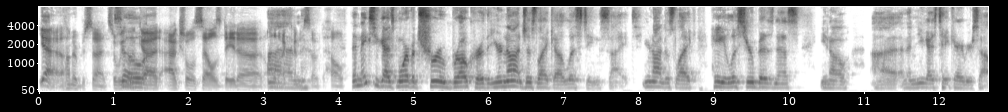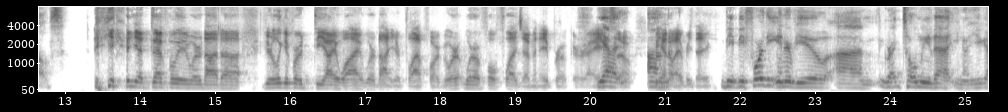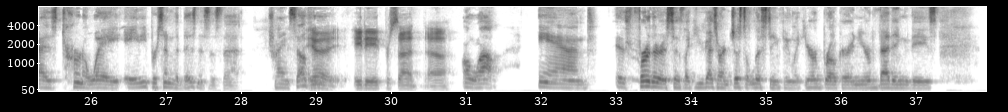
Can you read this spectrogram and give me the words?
Yeah, hundred percent. So we so, look at actual sales data and all that um, kind of stuff to help. That makes you guys more of a true broker. That you're not just like a listing site. You're not just like, hey, list your business, you know, uh, and then you guys take care of yourselves. yeah, definitely. We're not. Uh, if you're looking for a DIY, we're not your platform. We're we're a full fledged M and A broker, right? Yeah, so we um, handle everything. Be, before the interview, um, Greg told me that you know you guys turn away eighty percent of the businesses that try and sell. Yeah, eighty eight percent. Oh wow! And as further, it says like you guys aren't just a listing thing. Like you're a broker and you're vetting these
